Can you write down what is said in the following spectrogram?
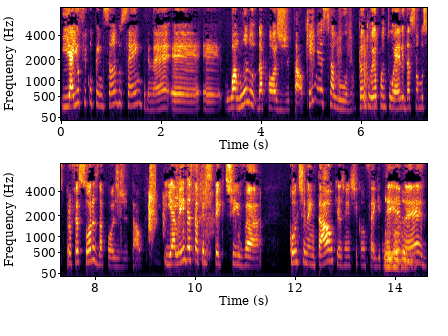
E aí eu fico pensando sempre, né, é, é, o aluno da pós-digital, quem é esse aluno? Tanto eu quanto o Elida somos professoras da pós-digital. E além dessa perspectiva continental que a gente consegue ter, uhum. né?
